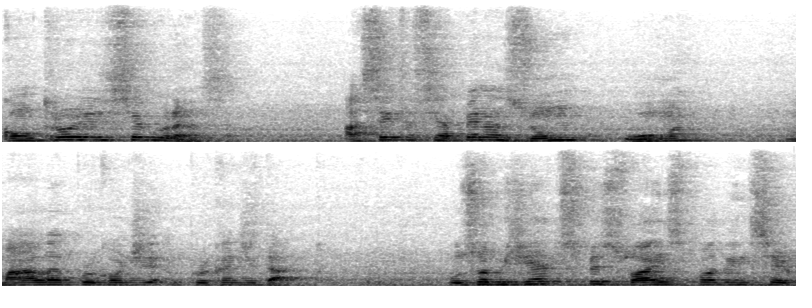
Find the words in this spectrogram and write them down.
Controle de segurança. Aceita-se apenas um, uma, mala por, por candidato. Os objetos pessoais podem ser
